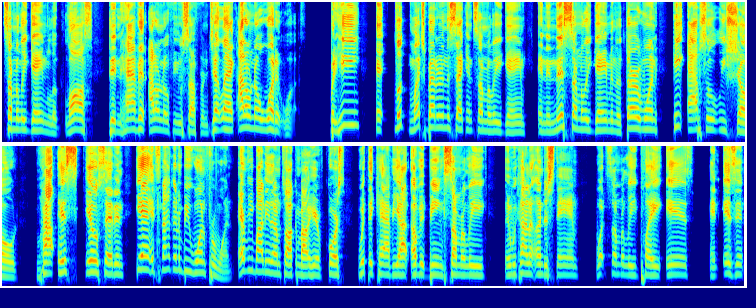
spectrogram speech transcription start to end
Summer League game looked lost, didn't have it. I don't know if he was suffering jet lag. I don't know what it was. But he it looked much better in the second Summer League game. And in this Summer League game, in the third one, he absolutely showed how his skill set and yeah, it's not going to be one for one. Everybody that I'm talking about here, of course, with the caveat of it being summer league, and we kind of understand what summer league play is and isn't.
